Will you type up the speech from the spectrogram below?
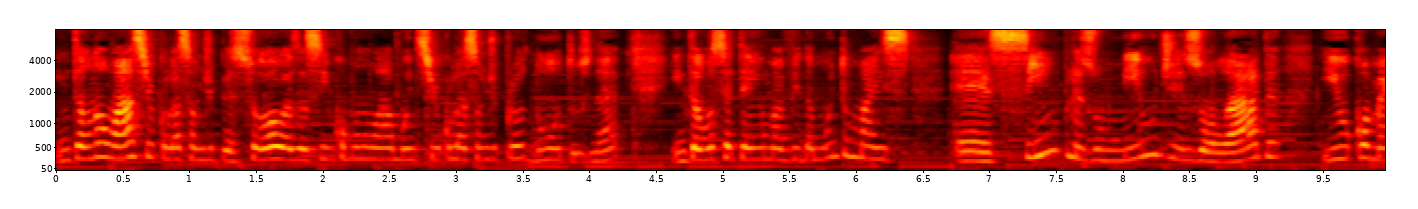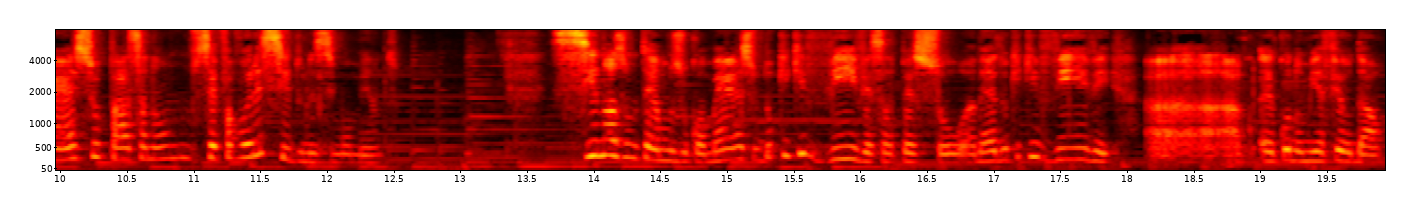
Então não há circulação de pessoas, assim como não há muita circulação de produtos, né? Então você tem uma vida muito mais é, simples, humilde, isolada e o comércio passa a não ser favorecido nesse momento. Se nós não temos o comércio, do que, que vive essa pessoa, né? Do que, que vive a, a economia feudal?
